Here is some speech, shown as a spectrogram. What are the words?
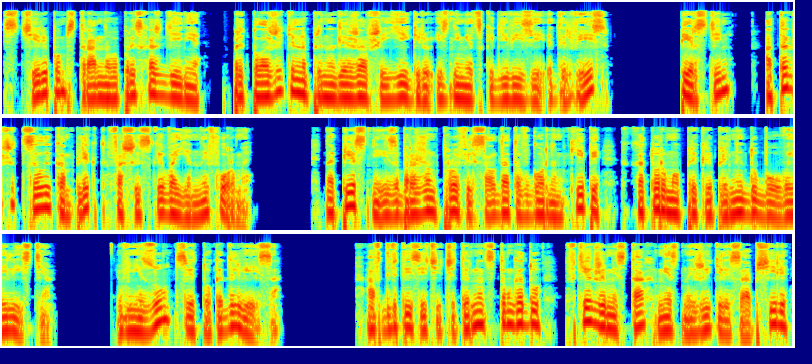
с черепом странного происхождения, предположительно принадлежавший егерю из немецкой дивизии Эдельвейс, перстень, а также целый комплект фашистской военной формы. На перстне изображен профиль солдата в горном кепе, к которому прикреплены дубовые листья. Внизу цветок Эдельвейса. А в 2014 году в тех же местах местные жители сообщили,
